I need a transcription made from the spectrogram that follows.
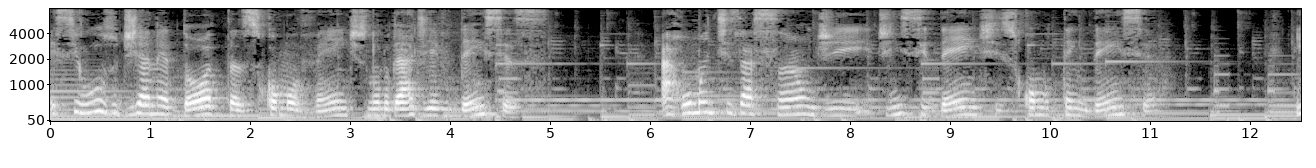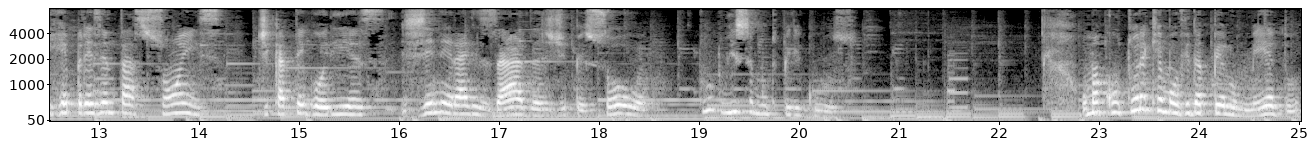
Esse uso de anedotas comoventes no lugar de evidências, a romantização de, de incidentes como tendência e representações de categorias generalizadas de pessoa tudo isso é muito perigoso. Uma cultura que é movida pelo medo,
